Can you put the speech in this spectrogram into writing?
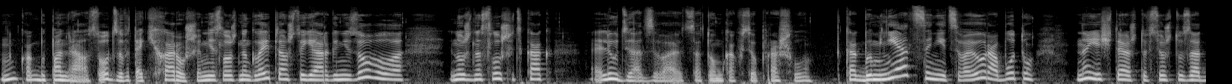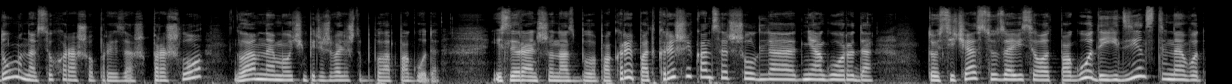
Ну, как бы понравилось. Отзывы такие хорошие. Мне сложно говорить, потому что я организовывала, и нужно слушать, как люди отзываются о том, как все прошло. Как бы мне оценить свою работу – но я считаю, что все, что задумано, все хорошо произошло, прошло. Главное, мы очень переживали, чтобы была погода. Если раньше у нас было покры... под крышей концерт шел для Дня города, то сейчас все зависело от погоды. Единственное, вот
